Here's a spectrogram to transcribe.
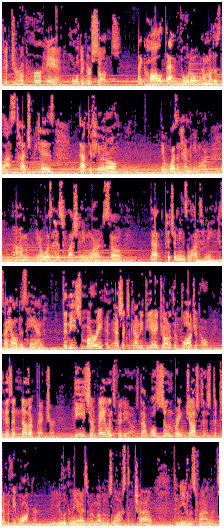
picture of her hand holding her son's. I called that photo a mother's last touch because at the funeral, it wasn't him anymore. Um, you know, it wasn't his flesh anymore. So that picture means a lot to me because I held his hand. Denise Murray and Essex County DA Jonathan Blodgett hope it is another picture these surveillance videos that will soon bring justice to Timothy Walker. You look in the eyes of a mother who's lost a child to needless violence.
